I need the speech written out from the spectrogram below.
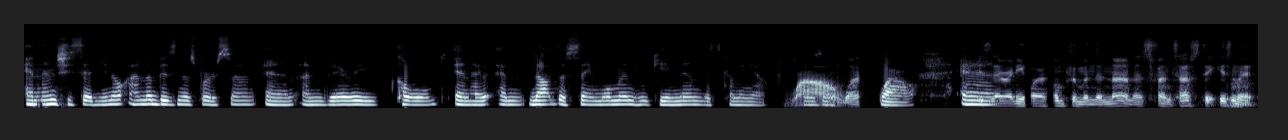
And then she said, You know, I'm a business person and I'm very cold and I am not the same woman who came in that's coming out. So I was Oh, like, wow. Wow. And Is there any higher compliment than that? That's fantastic, isn't it?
